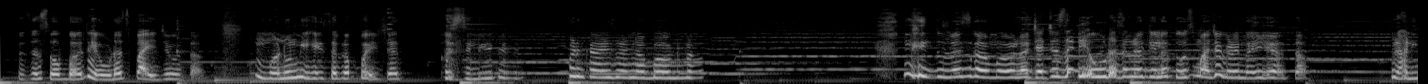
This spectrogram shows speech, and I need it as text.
तुझ्या सोबत एवढंच पाहिजे होता. म्हणून मी हे सगळं पैशात फसली रे. पण काय झालं बघ ना. मी तुलाच गमावलं. ज्याच्यासाठी एवढं सगळं केलं तोच माझ्याकडे नाहीये आता. आणि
